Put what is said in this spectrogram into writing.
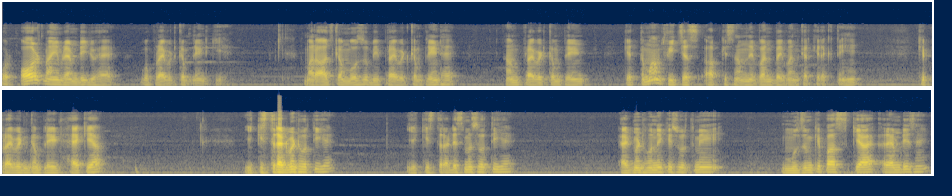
और ऑल टाइम रेमडी जो है, वो प्राइवेट कंप्लेंट की है। हमारा आज का मौजू भी प्राइवेट कंप्लेंट है। हम प्राइवेट कंप्लेंट के तमाम फीचर्स आपके सामने वन बाय वन करके रखते हैं कि प्राइवेट कंप्लेंट है क्या, ये किस तरह एडमिट होती है, ये किस तरह डिसमिस होती है एडमिट होने की सूरत में मुलजिम के पास क्या रेमडीज हैं,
